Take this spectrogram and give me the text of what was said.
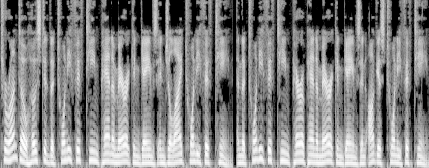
Toronto hosted the 2015 Pan American Games in July 2015, and the 2015 Parapan American Games in August 2015.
